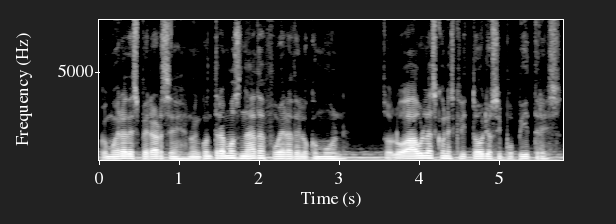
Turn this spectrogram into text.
Como era de esperarse, no encontramos nada fuera de lo común, solo aulas con escritorios y pupitres.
